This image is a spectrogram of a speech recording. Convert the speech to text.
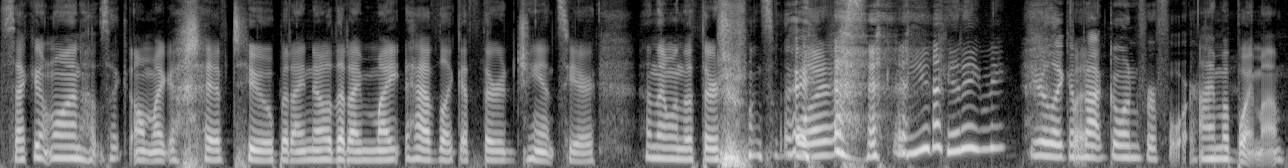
Second one, I was like, oh my gosh, I have two, but I know that I might have like a third chance here. And then when the third one was a boy, I was like, are you kidding me? You're like, I'm not going for four. I'm a boy mom.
